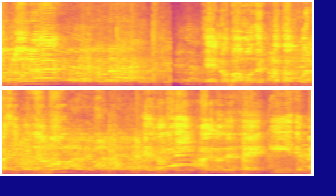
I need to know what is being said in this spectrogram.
Aurora, que nos vamos a desplazar fuera si podemos. Eso sí, agradecer y de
